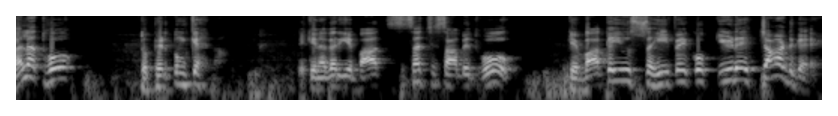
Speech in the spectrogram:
गलत हो तो फिर तुम कहना। लेकिन अगर ये बात सच साबित हो कि वाकई उस सहीफे को कीड़े चाट गए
